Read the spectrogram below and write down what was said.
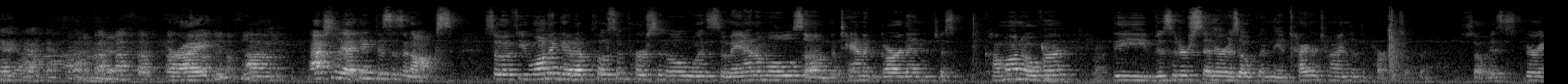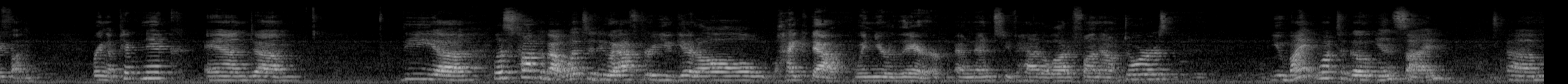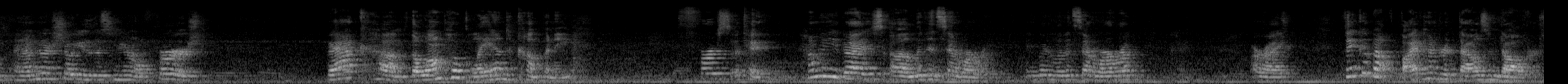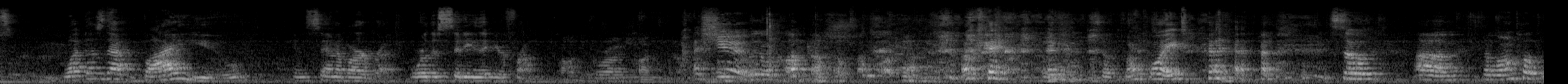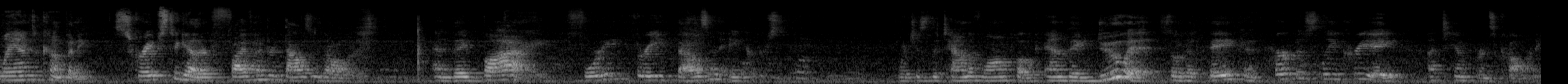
All right? Um, Actually, I think this is an ox. So if you want to get up close and personal with some animals, um, botanic garden, just come on over. The visitor center is open the entire time that the park is open. So it's very fun. Bring a picnic and um, the, uh, let's talk about what to do after you get all hiked out when you're there. And then you've had a lot of fun outdoors. You might want to go inside um, and I'm gonna show you this mural first. Back, um, the Lompoc Land Company, first, okay, how many of you guys, uh, live in Santa Barbara? Anybody live in Santa Barbara? Okay. All right, think about five hundred thousand dollars. What does that buy you in Santa Barbara, or the city that you're from? A shoe. Okay, and so my point. So, um, the Lompoc Land Company scrapes together five hundred thousand dollars and they buy forty-three thousand acres, which is the town of Lompoc, and they do it so that they can purposely create a temperance colony,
